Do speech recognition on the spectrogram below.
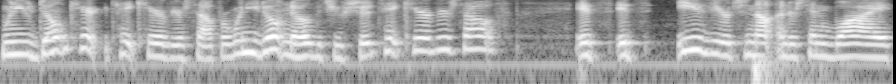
when you don't care, take care of yourself, or when you don't know that you should take care of yourself, it's it's easier to not understand why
